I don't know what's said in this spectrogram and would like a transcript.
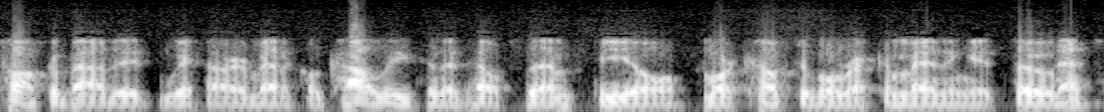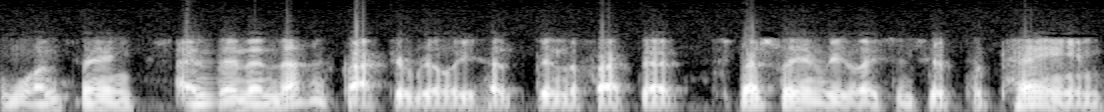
talk about it with our medical colleagues and it helps them feel more comfortable recommending it. So that's one thing. And then another factor really has been the fact that especially in relationship to pain,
